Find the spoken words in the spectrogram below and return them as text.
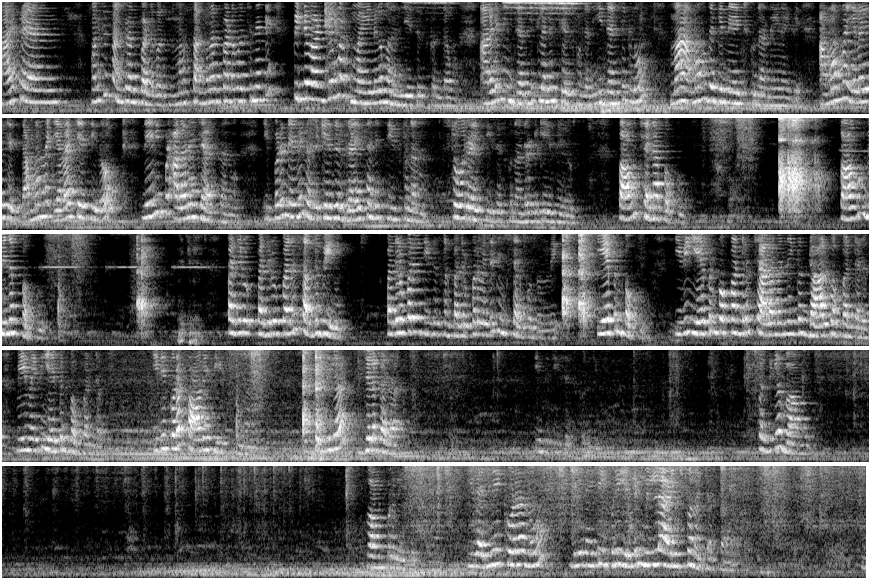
Hi friends మనకి సంక్రాంతి పండుగ వస్తుంది. మనకు సంక్రాంతి పండుగ వచ్చిందంటే పిండి వంటలే మనకు మైండ్గా మనం చేసేసుకుంటాము ఆల్రెడీ నేను జంతికలు అనేది చేసుకుంటాను. ఈ జంతికలు మా అమ్మమ్మ దగ్గర నేర్చుకున్నాను నేనైతే. అమ్మమ్మ ఎలా చేసేది? అమ్మమ్మ ఎలా చేసేదో నేను ఇప్పుడు అలానే చేస్తాను. ఇప్పుడు నేను రెండు కేజీలు రైస్ అనేది తీసుకున్నాను. స్టోర్ రైస్ తీసేసుకున్నాను రెండు కేజీలు. పావు శనగపప్పు పావు మినప్పప్పు. పది రూ పది రూపాయలు సగ్గు బియ్యం. పది రూపాయలు తీసేసుకోండి. పది రూపాయలు అయితే దీనికి సరిపోతుంది. ఏపిన పప్పు. ఇవి ఏపిన పప్పు అంటారు. చాలామంది ఇంకా డాల్ పప్పు అంటారు. మేమైతే ఏపిన పప్పు అంటాం. ఇది కూడా పావే తీసుకున్నాను కొద్దిగా జీలకర్ర. ఇంత తీసేసుకోండి. కొద్దిగా వాము. వాము కూడా వేసేసుకోండి. ఇవన్నీ కూడాను నేనైతే ఇప్పుడు వెళ్ళి మిల్లు ఆడించుకొని వచ్చేస్తాను.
